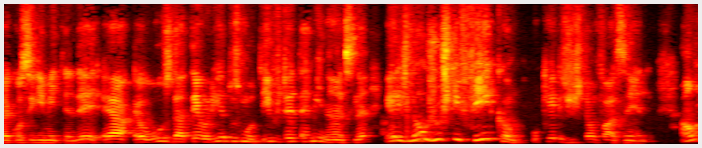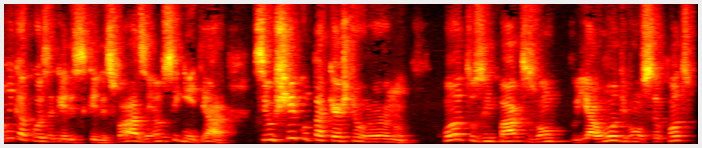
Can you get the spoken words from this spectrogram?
vai conseguir me entender, é, a, é, o uso da teoria dos motivos determinantes, né? Eles não justificam o que eles estão fazendo. A única coisa que eles, que eles fazem é o seguinte, ah, se o Chico está questionando quantos impactos vão e aonde vão ser, quantos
